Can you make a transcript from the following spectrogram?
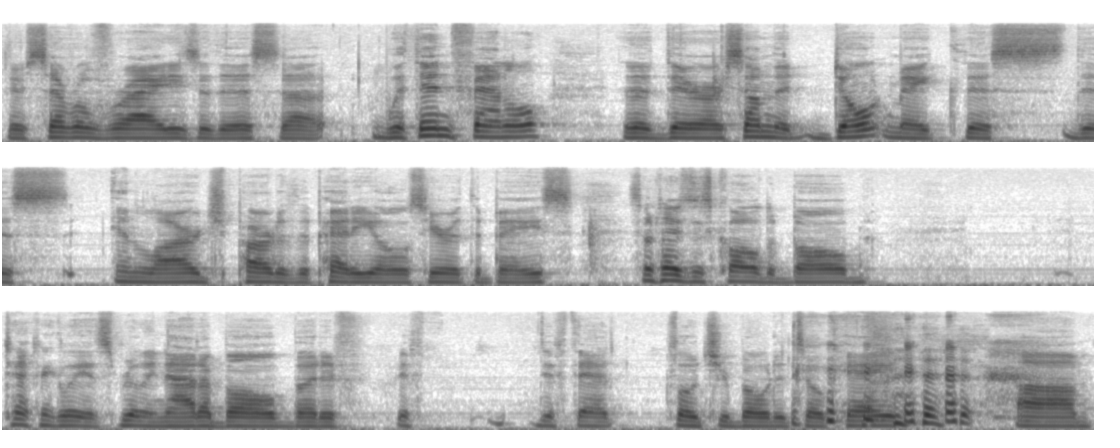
there's several varieties of this. Uh, within fennel, uh, there are some that don't make this, this enlarged part of the petioles here at the base. Sometimes it's called a bulb. Technically, it's really not a bulb, but if, if, if that floats your boat, it's okay. um,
